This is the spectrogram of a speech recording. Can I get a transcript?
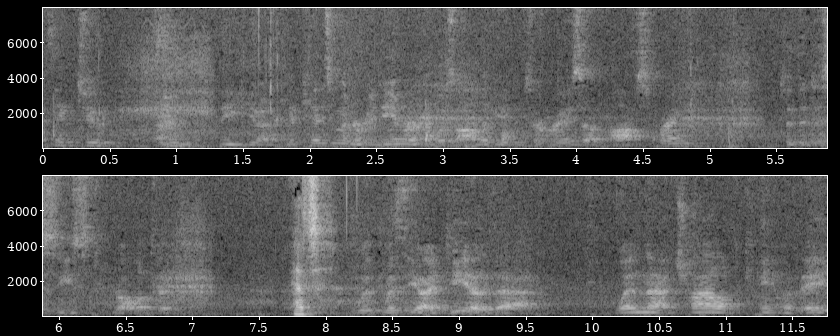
I think, too, the, uh, the kinsman redeemer was obligated to raise up offspring to the deceased relative. That's, with, with the idea that when that child came of age,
